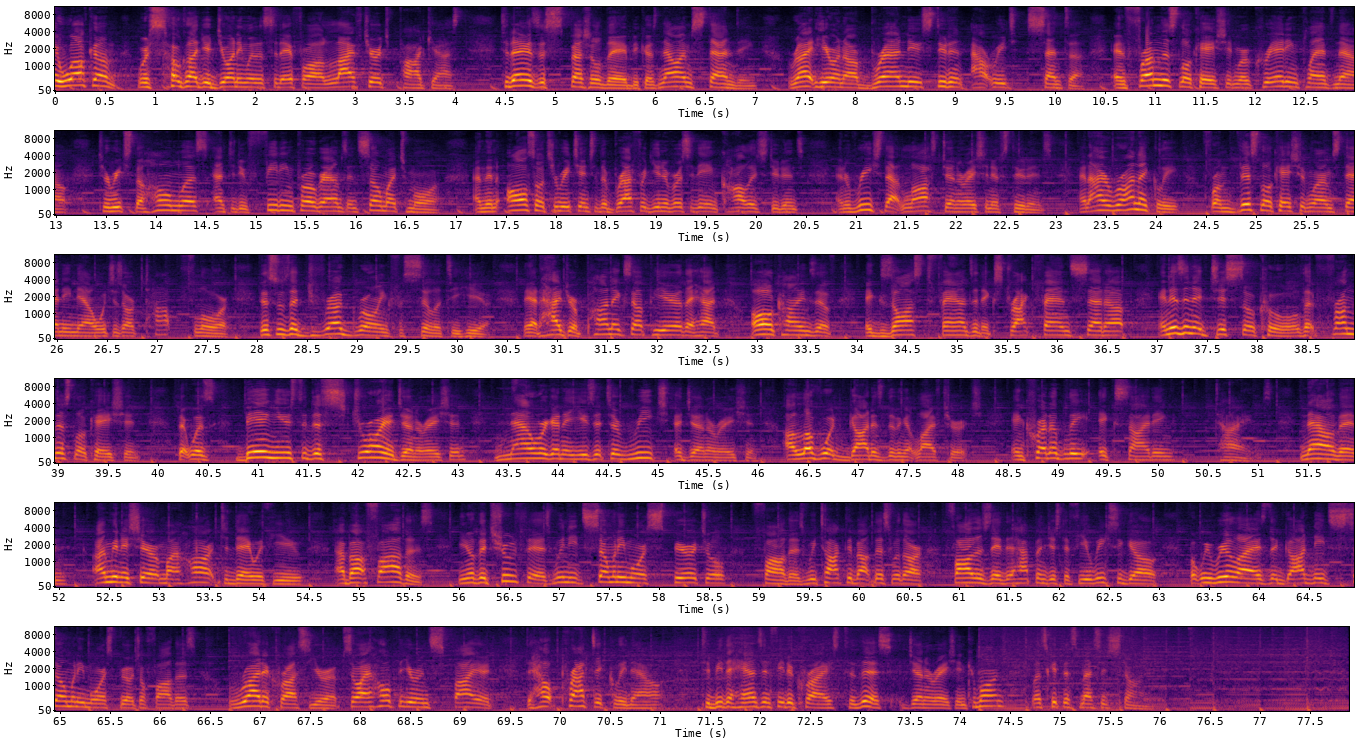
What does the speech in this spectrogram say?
Hey, welcome. We're so glad you're joining with us today for our Life Church podcast. Today is a special day because now I'm standing right here in our brand new Student Outreach Center. And from this location, we're creating plans now to reach the homeless and to do feeding programs and so much more. And then also to reach into the Bradford University and college students and reach that lost generation of students. And ironically, from this location where I'm standing now, which is our top floor. This was a drug growing facility here. They had hydroponics up here, they had all kinds of exhaust fans and extract fans set up. And isn't it just so cool that from this location, that was being used to destroy a generation, now we're going to use it to reach a generation. I love what God is doing at Life Church. Incredibly exciting times. Now, then, I'm going to share my heart today with you about fathers. You know, the truth is, we need so many more spiritual fathers. We talked about this with our Father's Day that happened just a few weeks ago, but we realized that God needs so many more spiritual fathers right across Europe. So I hope that you're inspired to help practically now to be the hands and feet of Christ to this generation. Come on, let's get this message started.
